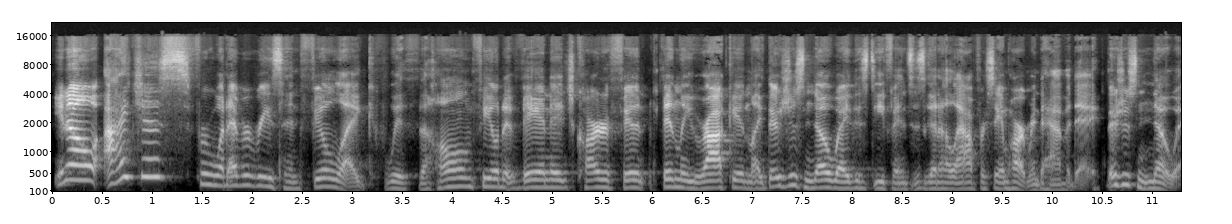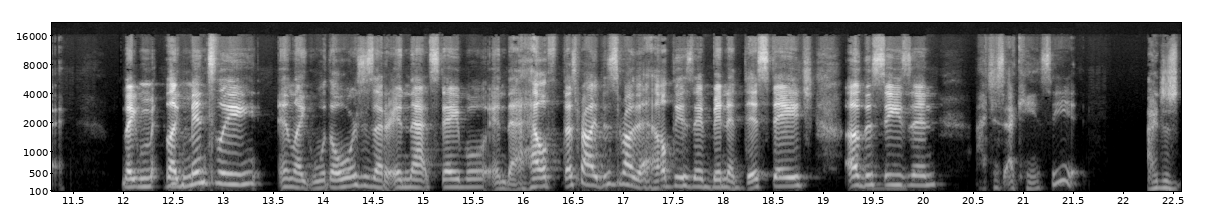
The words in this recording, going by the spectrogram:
You know, I just, for whatever reason, feel like with the home field advantage, Carter fin- Finley rocking, like there's just no way this defense is going to allow for Sam Hartman to have a day. There's just no way. Like, like mentally, and like with the horses that are in that stable and the health, that's probably this is probably the healthiest they've been at this stage of the mm-hmm. season. I just I can't see it. I just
